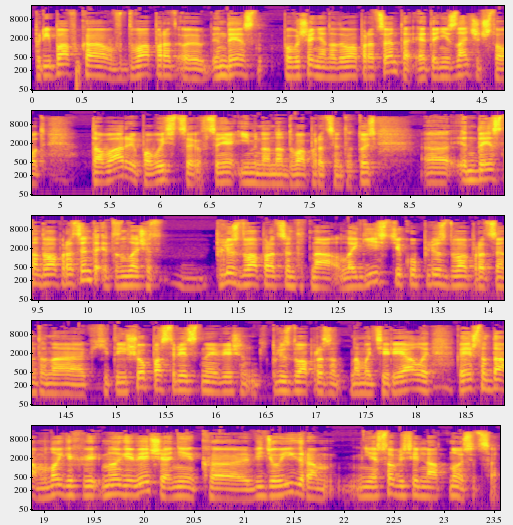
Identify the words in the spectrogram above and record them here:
прибавка в 2%, э, НДС повышение на 2%, это не значит, что вот товары повысятся в цене именно на 2%. То есть э, НДС на 2% это значит плюс 2% на логистику, плюс 2% на какие-то еще посредственные вещи, плюс 2% на материалы. Конечно, да, многих, многие вещи, они к видеоиграм не особо сильно относятся,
